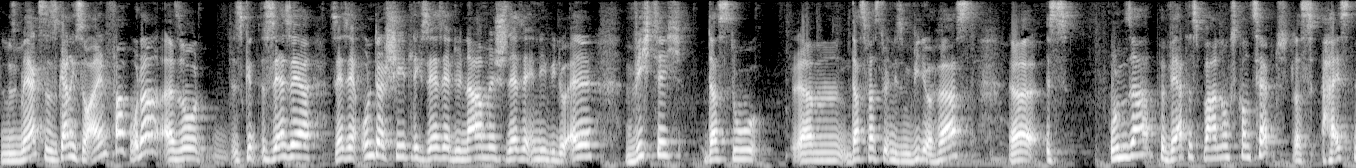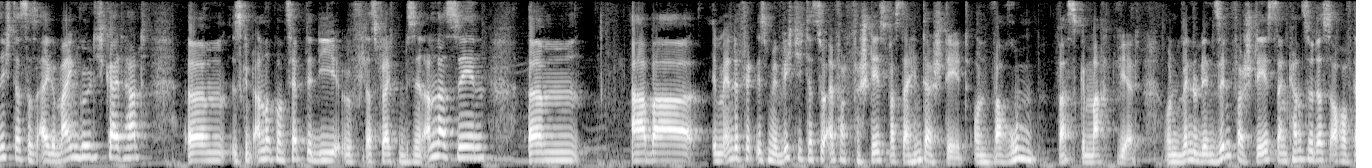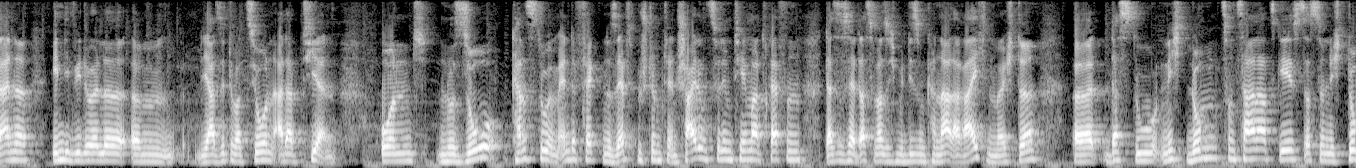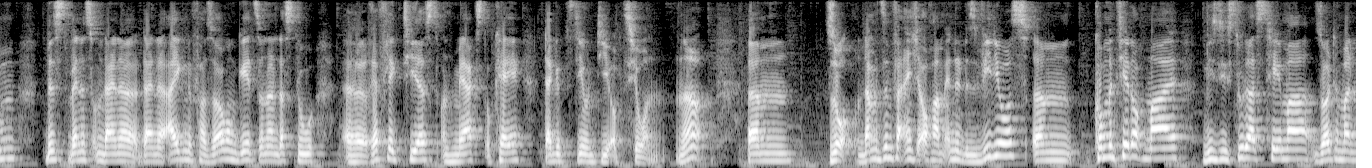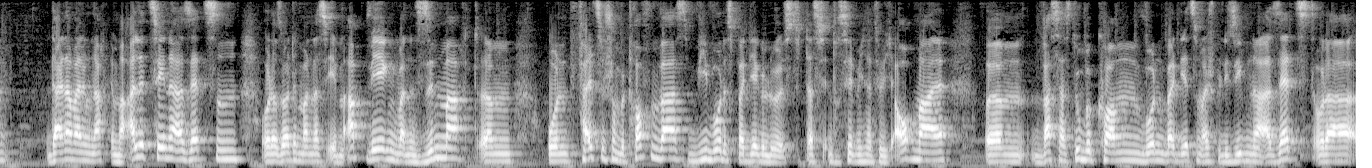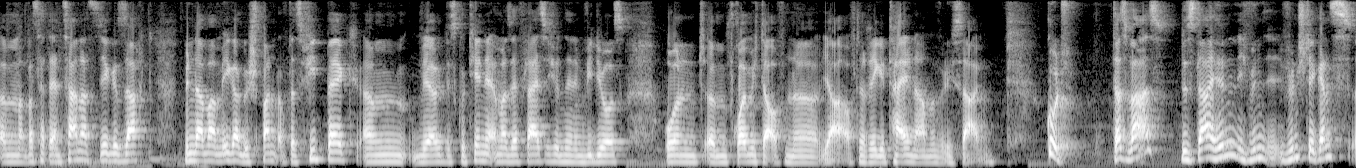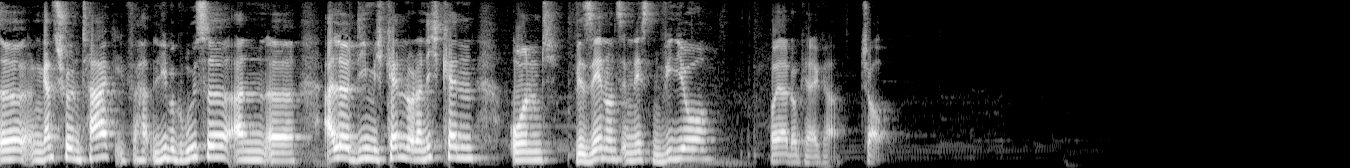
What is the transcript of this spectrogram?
du merkst, es ist gar nicht so einfach, oder? Also es gibt sehr, sehr, sehr, sehr unterschiedlich, sehr, sehr dynamisch, sehr, sehr individuell. Wichtig, dass du ähm, das, was du in diesem Video hörst, äh, ist unser bewährtes Behandlungskonzept. Das heißt nicht, dass das Allgemeingültigkeit hat. Ähm, es gibt andere Konzepte, die das vielleicht ein bisschen anders sehen. Ähm, aber im Endeffekt ist mir wichtig, dass du einfach verstehst, was dahinter steht und warum was gemacht wird. Und wenn du den Sinn verstehst, dann kannst du das auch auf deine individuelle ähm, ja, Situation adaptieren. Und nur so kannst du im Endeffekt eine selbstbestimmte Entscheidung zu dem Thema treffen. Das ist ja das, was ich mit diesem Kanal erreichen möchte. Äh, dass du nicht dumm zum Zahnarzt gehst, dass du nicht dumm bist, wenn es um deine, deine eigene Versorgung geht, sondern dass du äh, reflektierst und merkst, okay, da gibt es die und die Optionen. Ne? Ähm, so, und damit sind wir eigentlich auch am Ende des Videos. Ähm, kommentier doch mal, wie siehst du das Thema? Sollte man deiner Meinung nach immer alle Zähne ersetzen oder sollte man das eben abwägen, wann es Sinn macht? Ähm, und falls du schon betroffen warst, wie wurde es bei dir gelöst? Das interessiert mich natürlich auch mal. Ähm, was hast du bekommen? Wurden bei dir zum Beispiel die Siebener ersetzt oder ähm, was hat dein Zahnarzt dir gesagt? Bin da mal mega gespannt auf das Feedback. wir diskutieren ja immer sehr fleißig unter den Videos und freue mich da auf eine, ja, auf eine rege Teilnahme, würde ich sagen. Gut, das war's. Bis dahin. Ich, wünsche dir ganz, äh, einen ganz schönen Tag. Liebe Grüße an äh, alle, die mich kennen oder nicht kennen. Und wir sehen uns im nächsten Video. Euer Doc Helker. Ciao.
